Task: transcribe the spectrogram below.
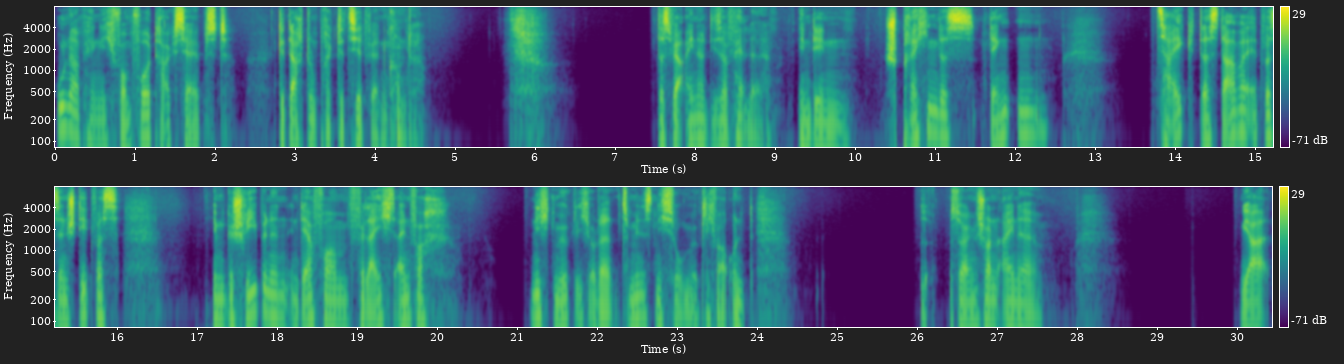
unabhängig vom Vortrag selbst gedacht und praktiziert werden konnte. Das wäre einer dieser Fälle in denen sprechendes Denken zeigt, dass dabei etwas entsteht, was im Geschriebenen in der Form vielleicht einfach nicht möglich oder zumindest nicht so möglich war und sozusagen schon eine ja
